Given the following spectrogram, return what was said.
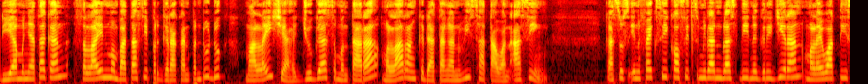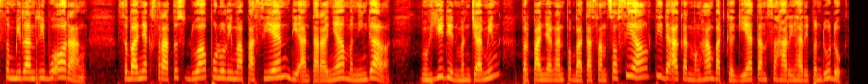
Dia menyatakan selain membatasi pergerakan penduduk, Malaysia juga sementara melarang kedatangan wisatawan asing. Kasus infeksi COVID-19 di negeri jiran melewati 9.000 orang. Sebanyak 125 pasien di antaranya meninggal. Muhyiddin menjamin perpanjangan pembatasan sosial tidak akan menghambat kegiatan sehari-hari penduduk,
